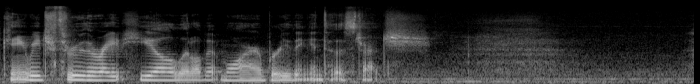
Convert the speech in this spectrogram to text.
Can you reach through the right heel a little bit more, breathing into the stretch?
